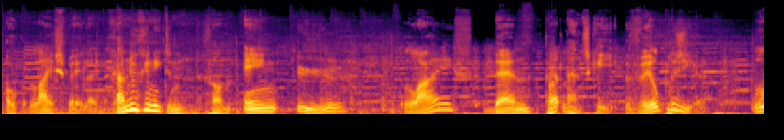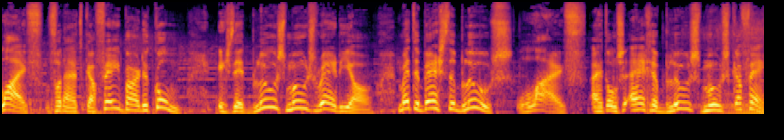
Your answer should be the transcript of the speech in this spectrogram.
ook live spelen. Ga nu genieten van 1 uur live Dan Petlansky. Veel plezier. Live vanuit Café Bar de Kom is dit Blues Moose Radio. Met de beste blues. Live uit ons eigen Blues Moose Café.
